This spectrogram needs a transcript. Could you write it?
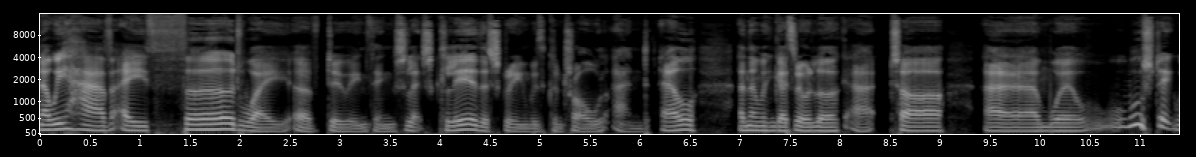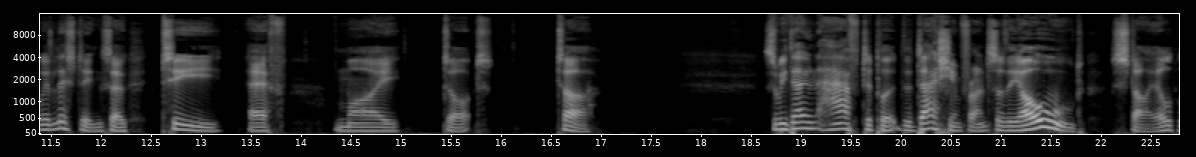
Now we have a third way of doing things. let's clear the screen with Control and L, and then we can go through and look at tar, and we'll we'll stick with listing. So T F my dot tar. So we don't have to put the dash in front. So the old style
